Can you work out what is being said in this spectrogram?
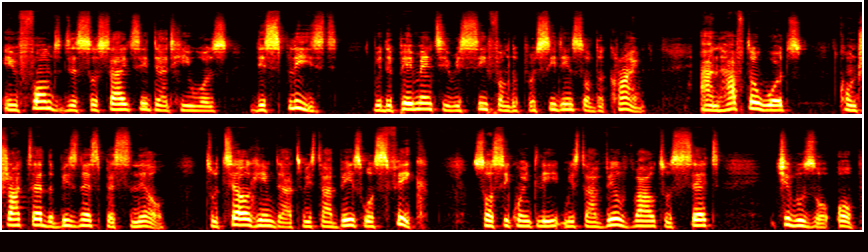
informed the society that he was displeased with the payment he received from the proceedings of the crime and afterwards contracted the business personnel to tell him that Mr. Bass was fake. Subsequently, Mr. Ville vowed to set Chibuzo up,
